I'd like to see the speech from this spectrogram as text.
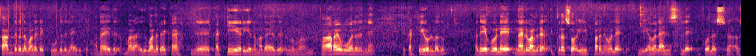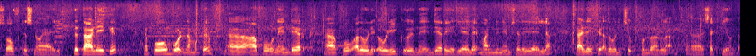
സാന്ദ്രത വളരെ കൂടുതലായിരിക്കും. അതായത് ഇത് വളരെ കട്ടിയേറിയതും അതായത് പാറ പോലെ തന്നെ കട്ടിയുള്ളതും അതേപോലെ എന്നാൽ വളരെ ഇത്ര സോ ഈ പറഞ്ഞ പോലെ ഈ അവലാഞ്ചസിലെ പോലെ സോഫ്റ്റ് സ്നോ ആയിരിക്കും. ഇത് താഴേക്ക് പോകുമ്പോൾ നമുക്ക് ആ, പോകുന്ന എന്റെയർ അത് ഒലി ഒഴി എന്റെയർ ഏരിയയിലെ മണ്ണിനെയും ചെളിയും എല്ലാം താഴേക്ക് അത് ഒലിച്ച് കൊണ്ടുപോകാനുള്ള ശക്തിയുണ്ട്.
